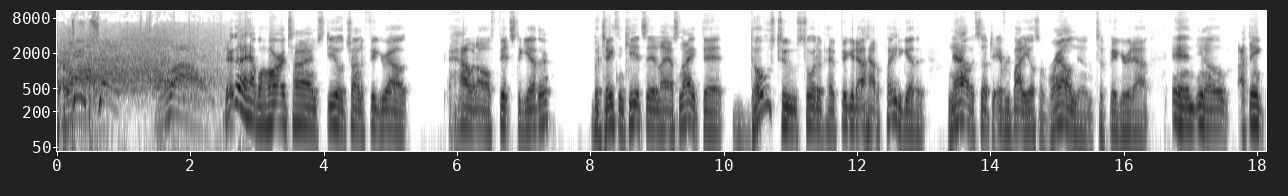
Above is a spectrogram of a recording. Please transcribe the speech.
Wow. Deep shot. Wow. They're going to have a hard time still trying to figure out how it all fits together. But Jason Kidd said last night that those two sort of have figured out how to play together. Now it's up to everybody else around them to figure it out. And, you know, I think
